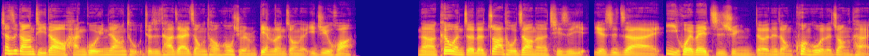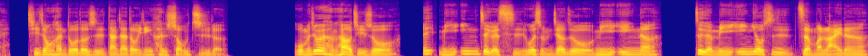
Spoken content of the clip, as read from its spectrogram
像是刚刚提到韩国瑜那张图，就是他在总统候选人辩论中的一句话。那柯文哲的抓头照呢，其实也也是在议会被质询的那种困惑的状态，其中很多都是大家都已经很熟知了。我们就会很好奇说，哎，迷音这个词为什么叫做迷音呢？这个迷音又是怎么来的呢？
